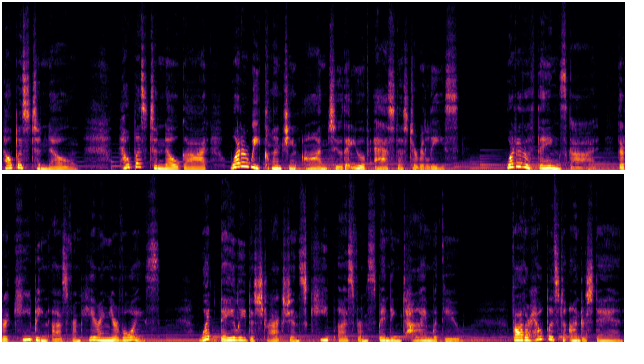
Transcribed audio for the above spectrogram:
Help us to know. Help us to know, God, what are we clenching on to that you have asked us to release? What are the things, God, that are keeping us from hearing your voice? What daily distractions keep us from spending time with you? Father, help us to understand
